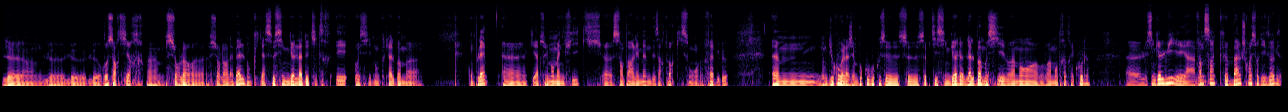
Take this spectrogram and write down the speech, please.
le, ressortir euh, sur, leur, euh, sur leur label. Donc il y a ce single-là de titre et aussi donc l'album complet euh, qui est absolument magnifique, euh, sans parler même des artworks qui sont euh, fabuleux. Donc du coup voilà j'aime beaucoup beaucoup ce, petit single. L'album aussi est vraiment vraiment très très cool. Le single lui est à 25 balles je crois sur Discogs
